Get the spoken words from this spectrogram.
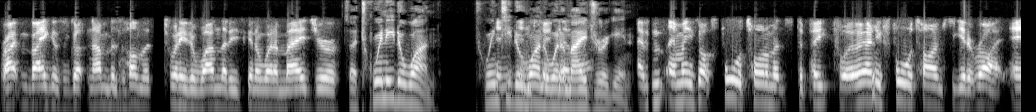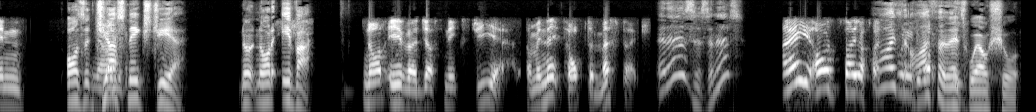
right and Vegas, have got numbers on the 20 to 1 that he's going to win a major. So 20 to 1. Twenty to in one to win a major again. I mean, he's got four tournaments to peak for, only four times to get it right. And oh, is it know, just next year? Not not ever. Not ever, just next year. I mean, that's optimistic. It is, isn't it? Hey, I'd say I, th- I think that's well short.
